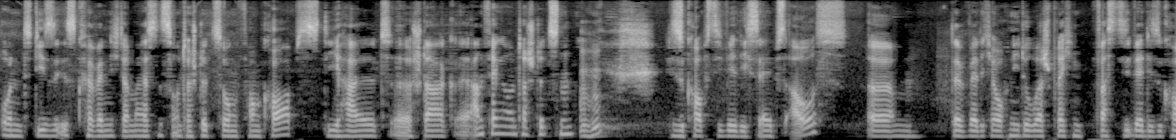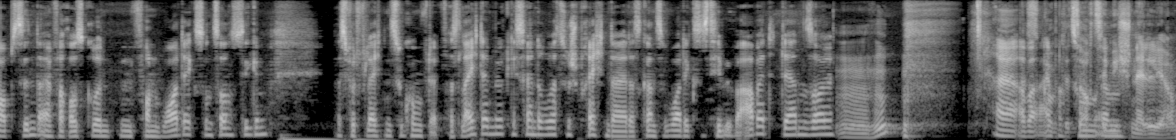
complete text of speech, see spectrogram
und diese ISK verwende ich dann meistens zur Unterstützung von Corps, die halt äh, stark äh, Anfänger unterstützen. Mhm. Diese Corps, die wähle ich selbst aus. Ähm, da werde ich auch nie drüber sprechen, was die, wer diese Corps sind, einfach aus Gründen von Wardex und sonstigem. Es wird vielleicht in Zukunft etwas leichter möglich sein, darüber zu sprechen, da ja das ganze Wardex-System überarbeitet werden soll. Mhm. Äh, aber das einfach kommt jetzt zum, auch ziemlich ähm, schnell, ja.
